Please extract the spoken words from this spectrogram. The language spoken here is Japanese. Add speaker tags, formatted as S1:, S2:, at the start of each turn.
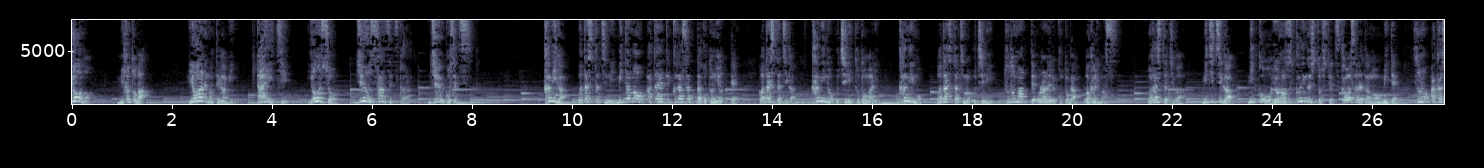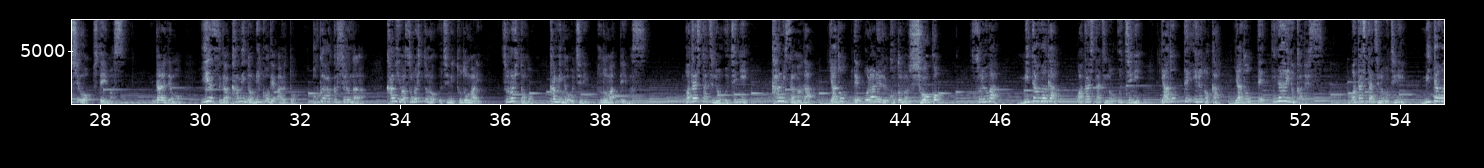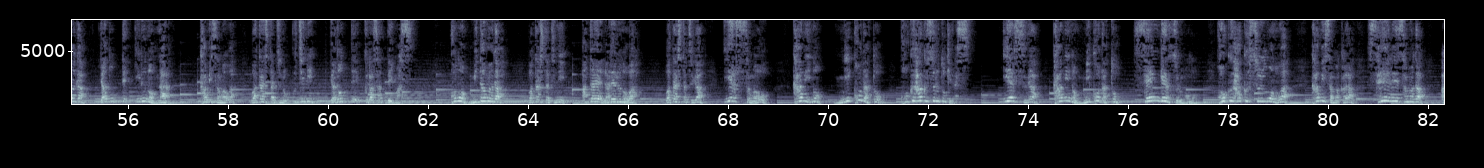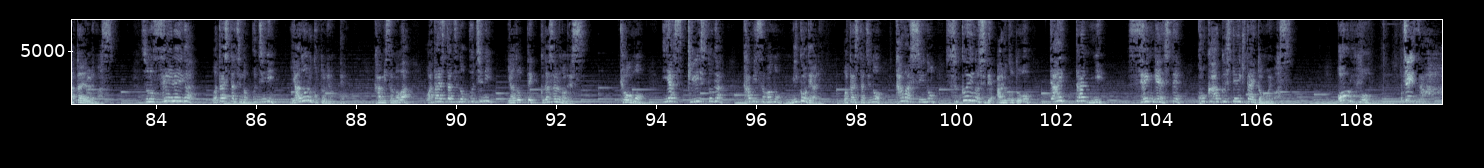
S1: 今日の御言葉ヨハネの手紙第14章13節から15節。神が私たちに御霊を与えてくださったことによって私たちが神のうちにとどまり神も私たちのうちにとどまっておられることがわかります。私たちは御父が御子を世の救い主として使わされたのを見てその証しをしています。誰でもイエスが神の御子であると告白するなら神はその人のうちにとどまりその人も神のうちにとどまっています。私たちのうちに神様が宿っておられることの証拠それは御霊が私たちのうちに宿っているのか宿っていないのかです。私たちのうちに御霊が宿っているのなら神様は私たちのうちに宿ってくださっています。この御霊が私たちに与えられるのは私たちがイエス様を神の御子だと告白する時です。イエスが神の御子だと宣言するもの。告白するものは神様から精霊様が与えられます。その精霊が私たちのうちに宿ることによって神様は私たちのうちに宿ってくださるのです今日もイエス・キリストが神様の御子であり私たちの魂の救い主であることを大胆に宣言して告白していきたいと思います All for Jesus!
